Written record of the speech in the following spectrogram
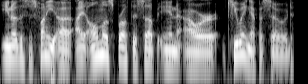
You know, this is funny. Uh, I almost brought this up in our queuing episode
